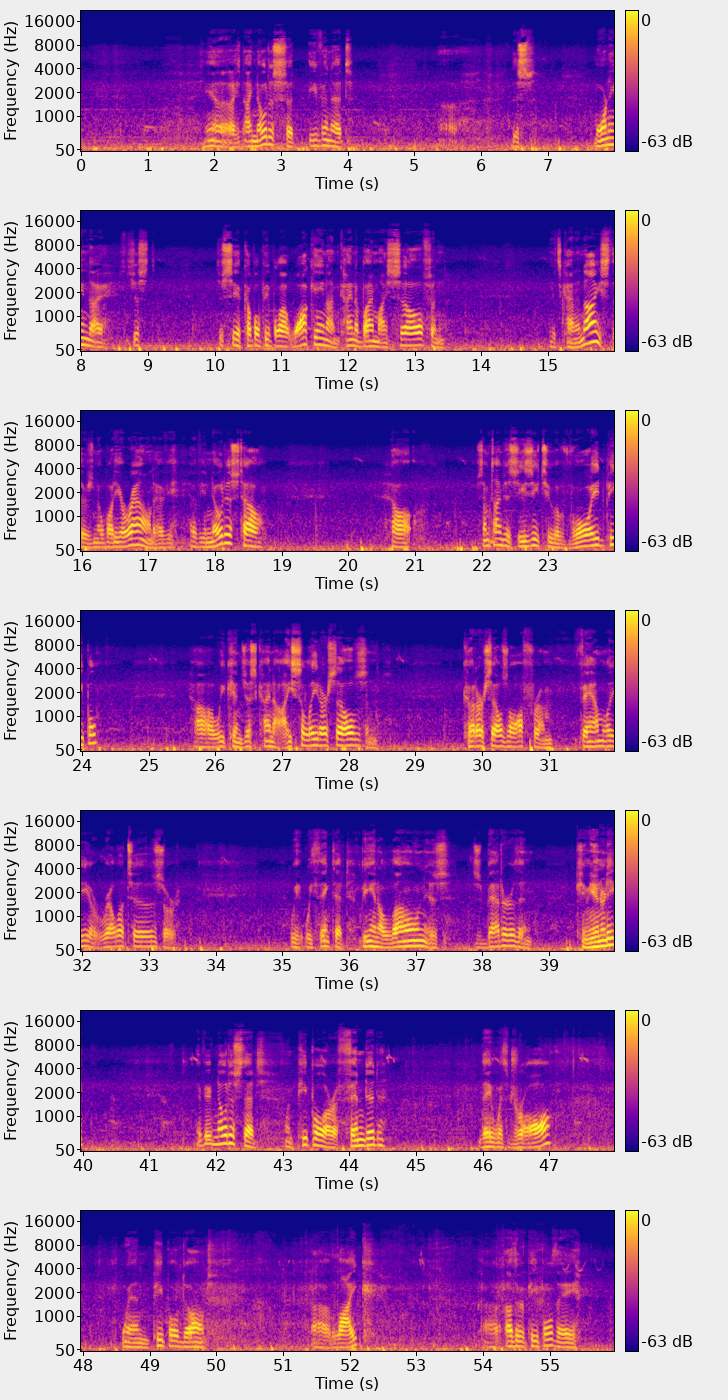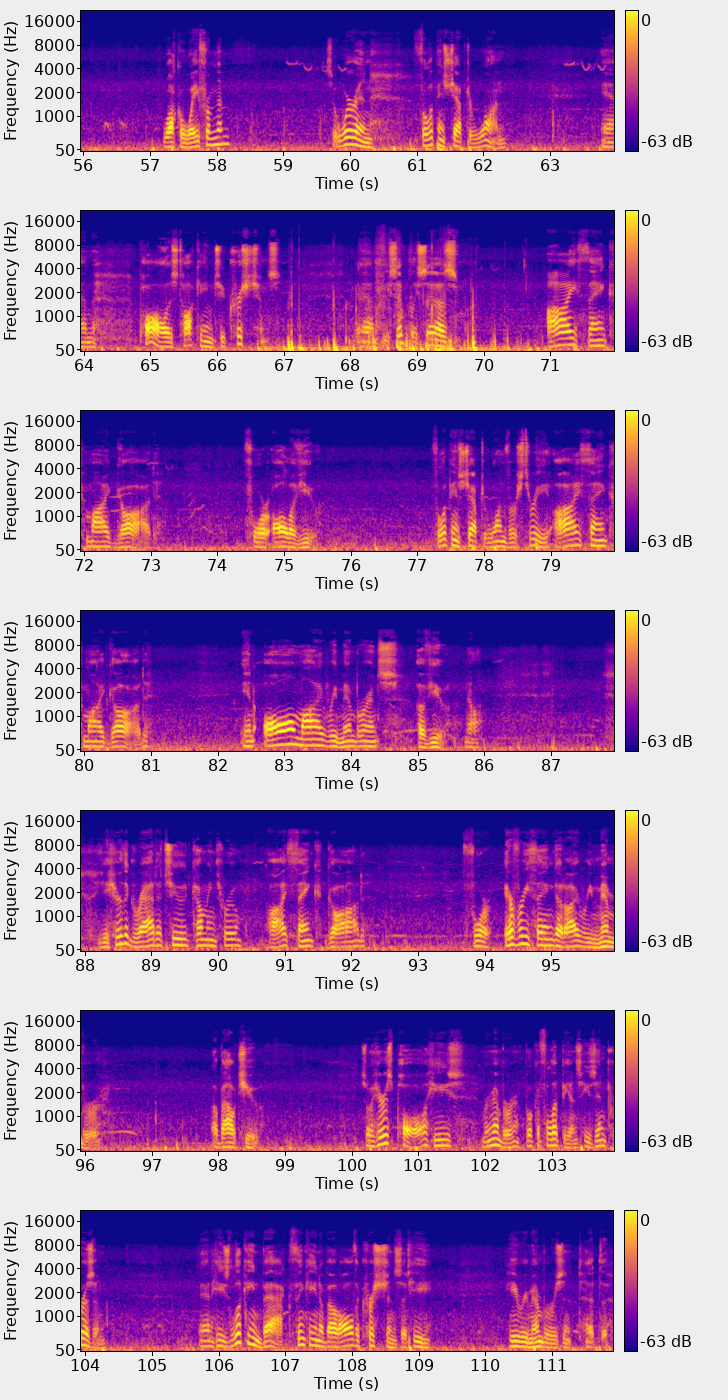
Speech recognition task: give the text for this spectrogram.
yeah, I, I noticed that even at uh, this morning, I just just see a couple people out walking. I'm kind of by myself and it's kind of nice. There's nobody around. Have you have you noticed how how sometimes it's easy to avoid people? How we can just kind of isolate ourselves and cut ourselves off from family or relatives or we, we think that being alone is is better than community. Have you noticed that when people are offended, they withdraw? When people don't uh, like uh, other people, they walk away from them. So we're in Philippians chapter 1, and Paul is talking to Christians. And he simply says, I thank my God for all of you. Philippians chapter 1, verse 3 I thank my God in all my remembrance of you. Now, you hear the gratitude coming through? I thank God for everything that I remember about you. So here's Paul. He's, remember, book of Philippians, he's in prison. And he's looking back, thinking about all the Christians that he he remembers at the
